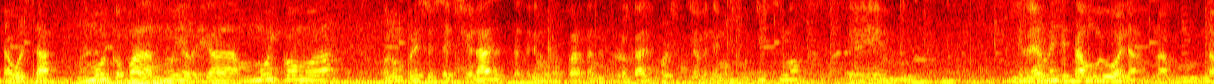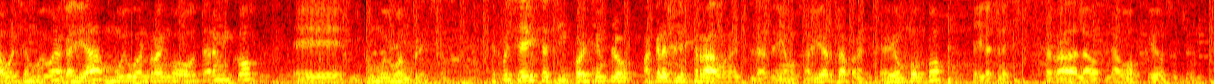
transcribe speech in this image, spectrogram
Una bolsa muy copada, muy abrigada, muy cómoda, con un precio excepcional. La tenemos de oferta en nuestro local, por eso que la vendemos muchísimo. Eh, y realmente está muy buena, una, bolsa de muy buena calidad, muy buen rango térmico y con muy buen precio. Después se dice así, por ejemplo, acá la tenés cerrada, bueno, la teníamos abierta para que se vea un poco, y ahí la tenés cerrada la, Bosque 280.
